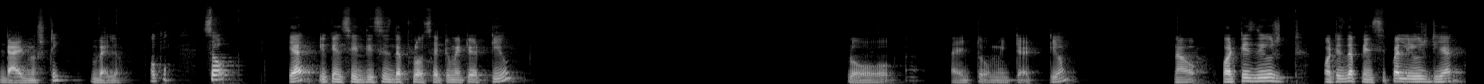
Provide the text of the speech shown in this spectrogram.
a diagnostic value. Okay. So, here you can see this is the flow cytometer tube. Flow cytometer tube. Now, what is used? What is the principle used here?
